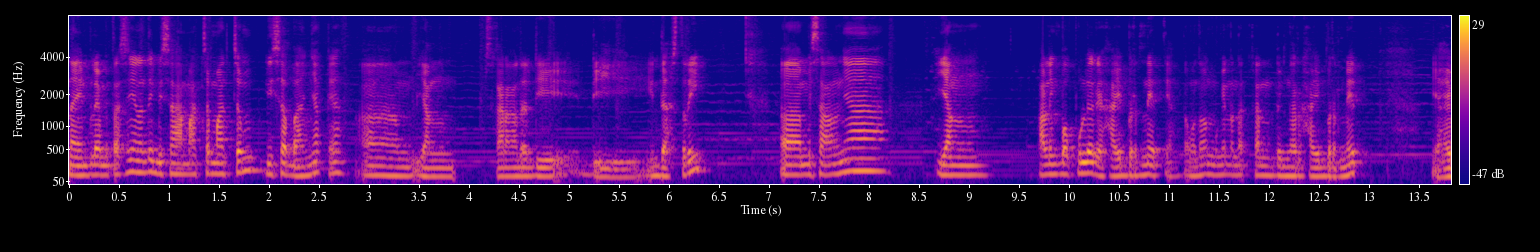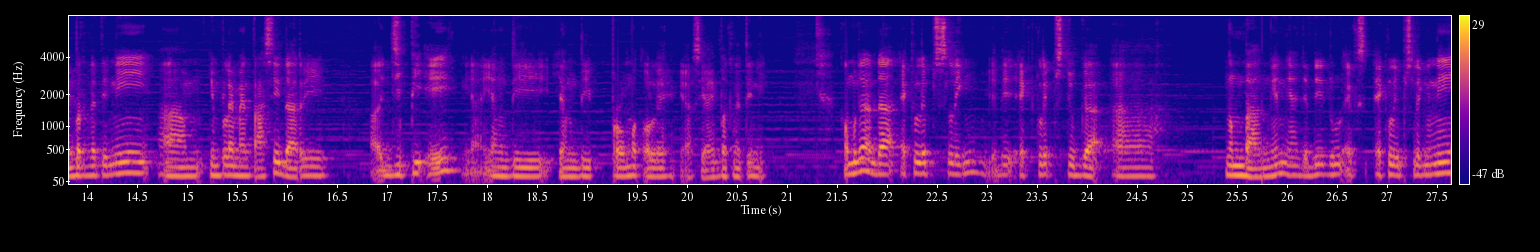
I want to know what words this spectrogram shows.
nah implementasinya nanti bisa macam-macam bisa banyak ya um, yang sekarang ada di di industri. Uh, misalnya yang paling populer ya Hibernate ya. Teman-teman mungkin akan dengar Hibernate. Ya Hibernate ini um, implementasi dari uh, GPA ya yang di yang dipromot oleh ya si Hibernate ini. Kemudian ada Eclipse Link, jadi Eclipse juga uh, ngembangin ya. Jadi dulu Eclipse Link ini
